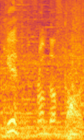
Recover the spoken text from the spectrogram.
gift from the Father.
